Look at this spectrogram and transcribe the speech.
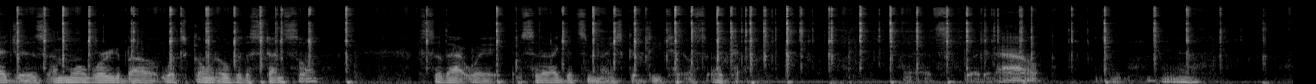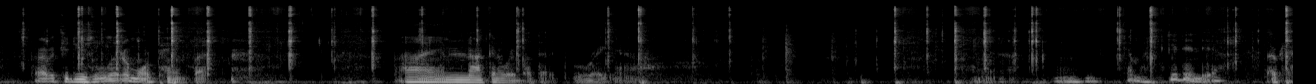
edges. I'm more worried about what's going over the stencil. So that way, so that I get some nice good details. Okay. Let's spread it out. Yeah. Probably could use a little more paint, but not going to worry about that right now. Yeah. Mm -hmm. Come on, get in there. Okay.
